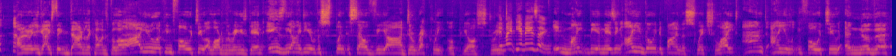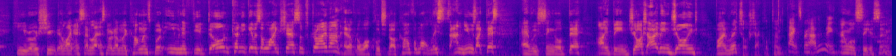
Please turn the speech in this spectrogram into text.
I don't know what you guys think down in the comments below. Are you looking forward to a Lord of the Rings game? Is the idea of a Splinter Cell VR directly up your street? It might be amazing. It might be amazing. Are you going to buy the Switch Lite? And are you looking forward to another hero shooter? Like I said, let us know down in the comments. But even if you don't, can you give us a like, share, subscribe, and head over to whatculture.com for more lists and news like this every single day? I've been Josh. I've been joined by Rachel Shackleton. Thanks for having me. And we'll see you soon.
